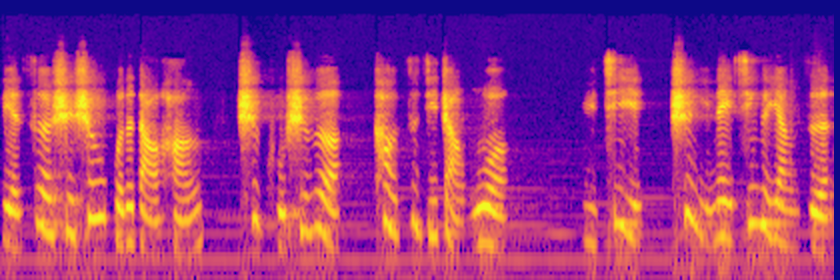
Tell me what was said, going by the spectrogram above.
脸色是生活的导航，是苦是乐靠自己掌握。语气是你内心的样子，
